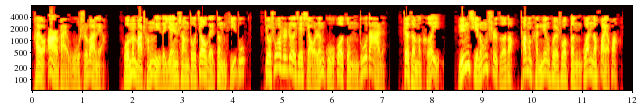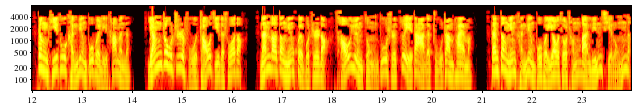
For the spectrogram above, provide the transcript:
还有二百五十万两。我们把城里的盐商都交给邓提督，就说是这些小人蛊惑总督大人，这怎么可以？”林启龙斥责道：“他们肯定会说本官的坏话，邓提督肯定不会理他们的。”扬州知府着急的说道：“难道邓明会不知道漕运总督是最大的主战派吗？但邓明肯定不会要求承办林启龙的，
